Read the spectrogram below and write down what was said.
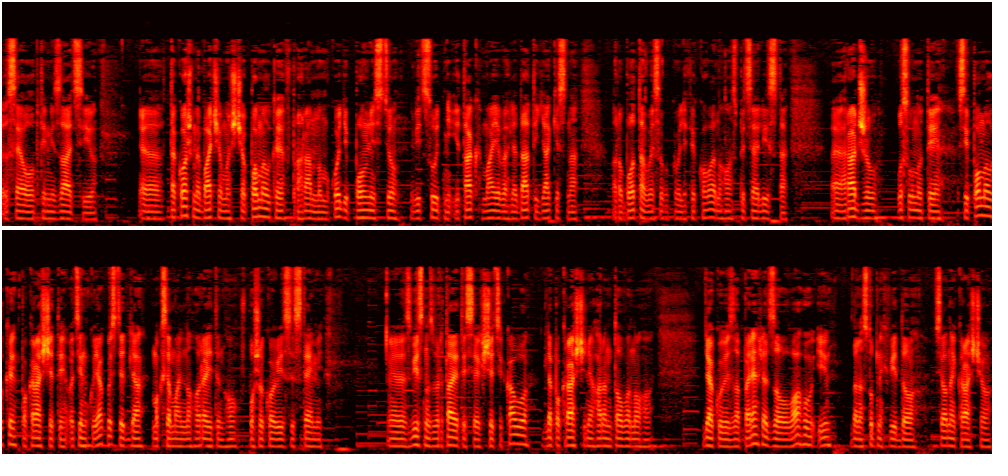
е, SEO-оптимізацію. Е, Також ми бачимо, що помилки в програмному коді повністю відсутні, і так має виглядати якісна робота висококваліфікованого спеціаліста. Е, Раджу усунути всі помилки, покращити оцінку якості для максимального рейтингу в пошуковій системі. Е, Звісно, звертайтеся, якщо цікаво, для покращення гарантованого. Дякую за перегляд, за увагу і до наступних відео. Всього найкращого.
